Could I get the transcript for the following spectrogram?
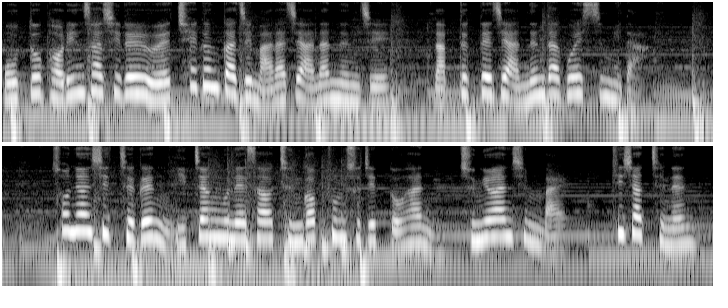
옷도 버린 사실을 왜 최근까지 말하지 않았는지 납득되지 않는다고 했습니다. 소년 씨 측은 입장문에서 증거품 수집 또한 중요한 신발, 티셔츠는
